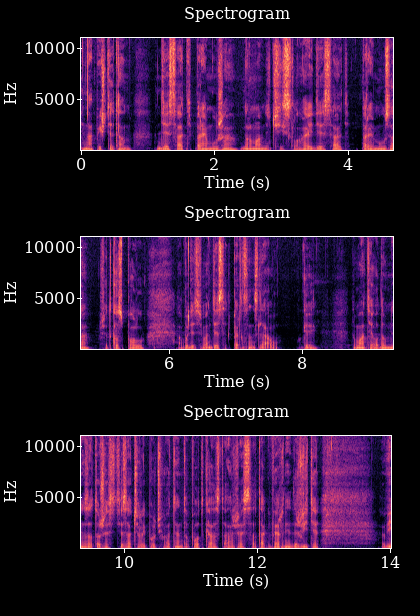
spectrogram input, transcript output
Napíšte tam 10 pre muža, normálne číslo, hej, 10 pre muža, všetko spolu a budete mať 10% zľavu. Okay to máte odo mňa za to, že ste začali počúvať tento podcast a že sa tak verne držíte. Vy,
